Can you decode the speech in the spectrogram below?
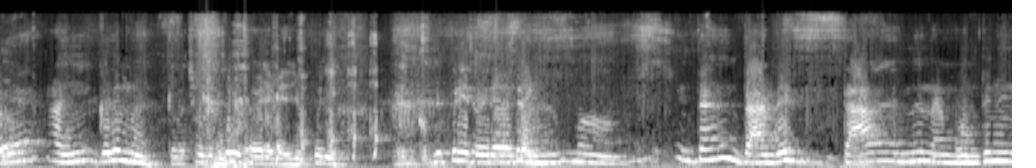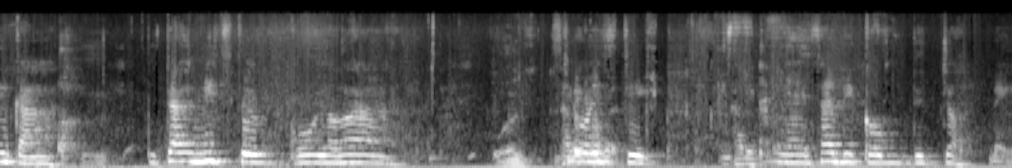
네, 아니 그러면 총 6분이 소요되면 6분이 6분이 소요되는데 일단 뭐 일단 다들 다는 못 들으니까 일단 미스터 고 영화 삽입 예, 삽입곡 듣죠. 네.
